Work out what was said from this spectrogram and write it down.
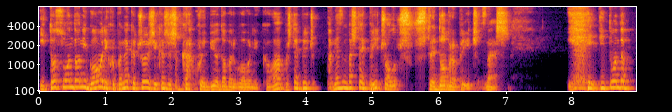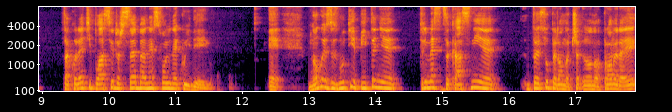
I to su onda oni govori koji ponekad čuješ i kažeš kako je bio dobar govornik. Kao, a, pa šta je pričao? Pa ne znam baš šta je pričao, ali što je dobro pričao, znaš. I ti tu onda, tako reći, plasiraš sebe, a ne svoju neku ideju. E, mnogo je zeznutije pitanje tri meseca kasnije to je super ono, če, ono provera e,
